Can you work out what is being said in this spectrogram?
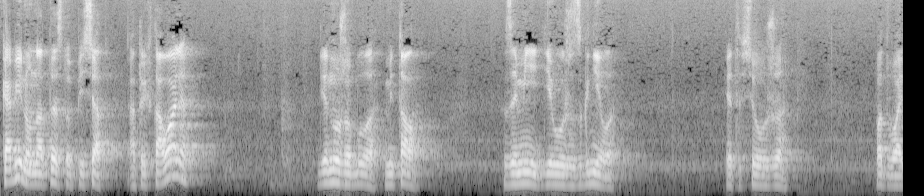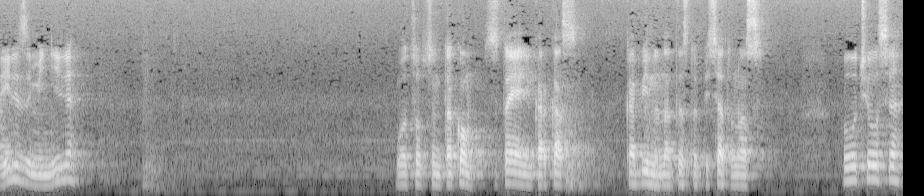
Кабину на Т-150 отрихтовали. Где нужно было металл заменить, где уже сгнило. Это все уже подварили, заменили. Вот, собственно, в таком состоянии каркас кабины на Т-150 у нас получился.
